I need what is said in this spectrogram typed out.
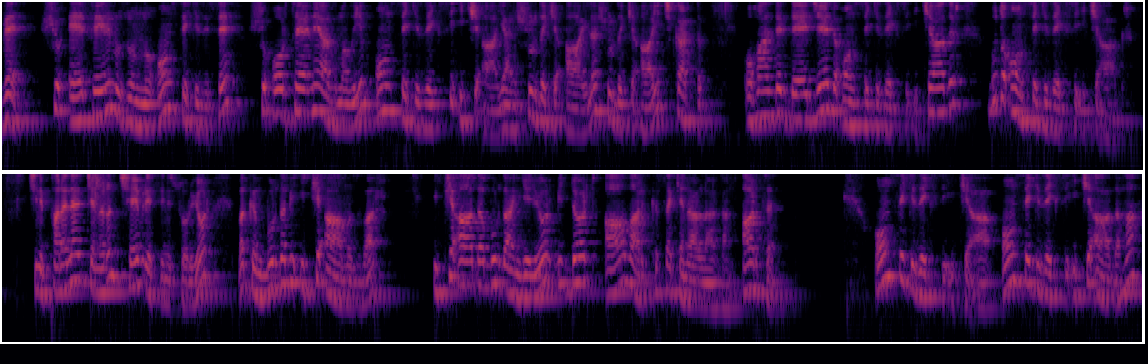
Ve şu EF'nin uzunluğu 18 ise şu ortaya ne yazmalıyım? 18 eksi 2A. Yani şuradaki A ile şuradaki A'yı çıkarttım. O halde DC de 18 eksi 2A'dır. Bu da 18 eksi 2A'dır. Şimdi paralel kenarın çevresini soruyor. Bakın burada bir 2A'mız var. 2A da buradan geliyor. Bir 4A var kısa kenarlardan. Artı 18 eksi 2A. 18 eksi 2A daha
